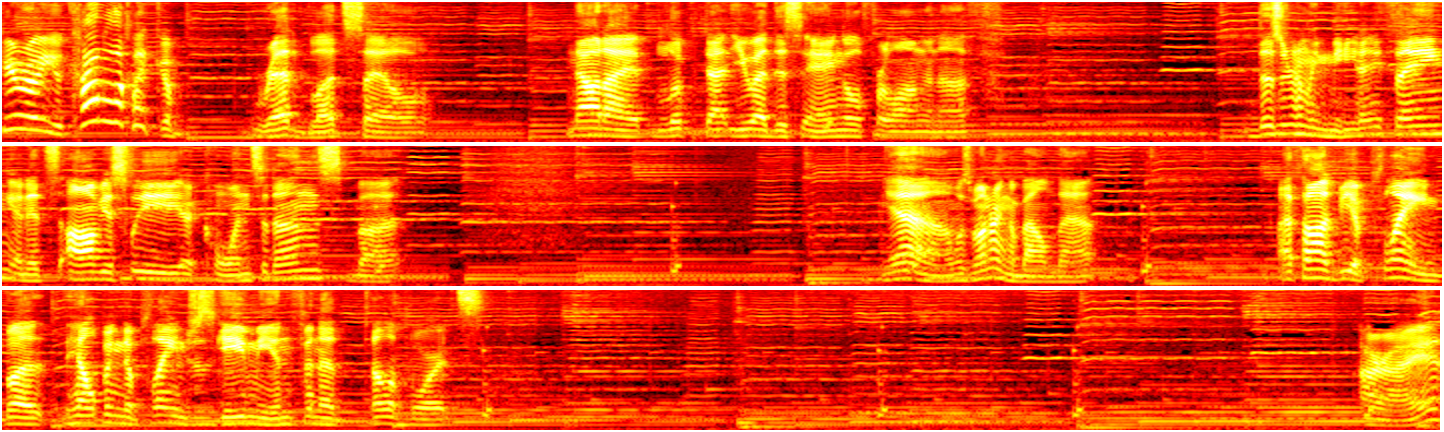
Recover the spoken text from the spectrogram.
Piro, you kind of look like a red blood cell. Now that I looked at you at this angle for long enough. Doesn't really mean anything, and it's obviously a coincidence, but... Yeah, I was wondering about that. I thought it'd be a plane, but helping the plane just gave me infinite teleports. Alright.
